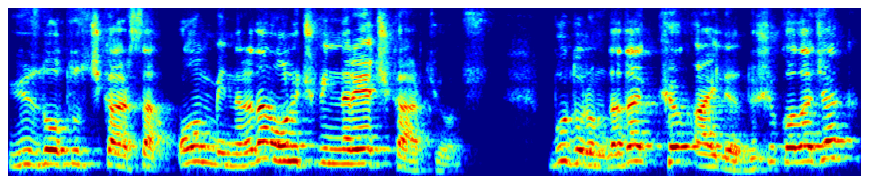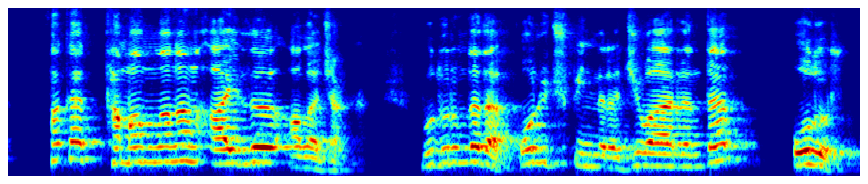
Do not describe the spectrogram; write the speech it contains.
%30 çıkarsa 10 bin liradan 13 bin liraya çıkartıyoruz. Bu durumda da kök aylığı düşük olacak fakat tamamlanan aylığı alacak. Bu durumda da 13 bin lira civarında olur.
